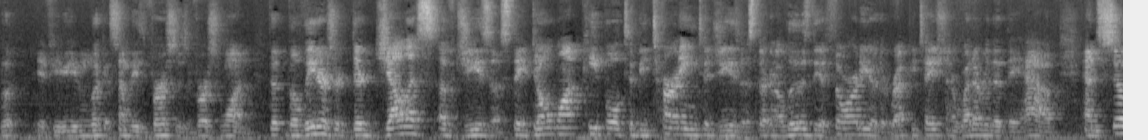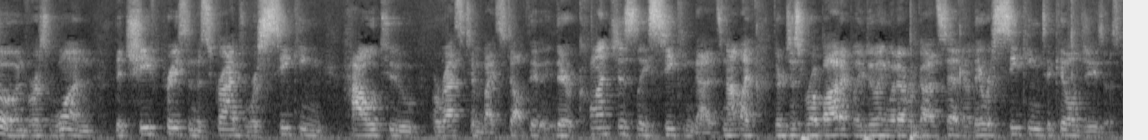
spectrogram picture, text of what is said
Look, if you even look at some of these verses, verse 1, the, the leaders are they're jealous of Jesus. They don't want people to be turning to Jesus. They're going to lose the authority or the reputation or whatever that they have. And so in verse 1, the chief priests and the scribes were seeking how to arrest him by stealth. They, they're consciously seeking that. It's not like they're just robotically doing whatever God said. No, they were seeking to kill Jesus.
